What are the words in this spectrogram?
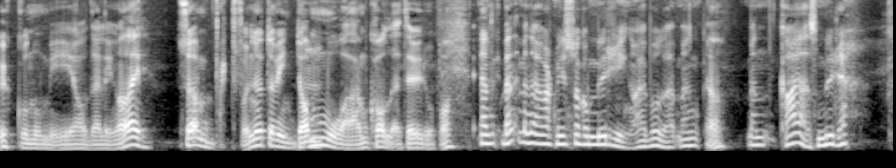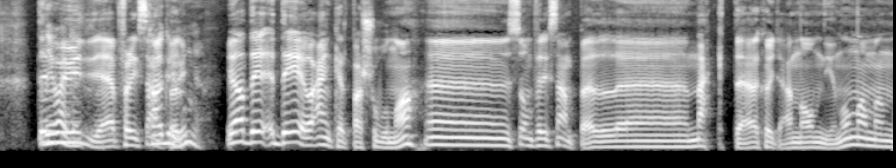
økonomiavdelinga der, så er de i hvert fall nødt til å vinne. Da må de kalle til Europa. men, men, men det har vært mye snakk om murringa i Bodø. Men, Ja. men hva er det som murrer? Det Det er murrer, for eksempel Hva er grunnen? Ja, det, det er jo enkeltpersoner eh, som eksempel eh, nekter Jeg kan ikke navngi noen, men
